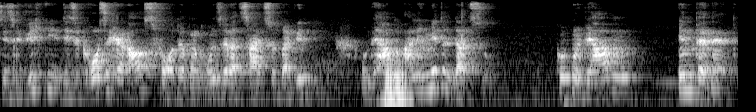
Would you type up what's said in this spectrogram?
diese, wichtige, diese große Herausforderung unserer Zeit zu überwinden. Und wir haben mhm. alle Mittel dazu. Guck mal, wir haben Internet,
